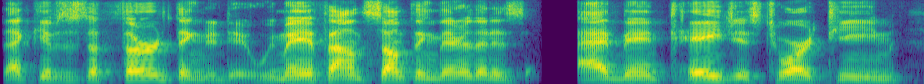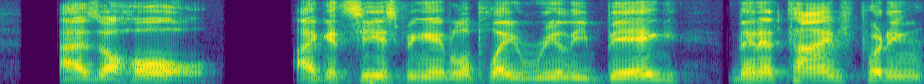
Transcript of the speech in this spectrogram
That gives us a third thing to do. We may have found something there that is advantageous to our team as a whole. I could see us being able to play really big, then at times putting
